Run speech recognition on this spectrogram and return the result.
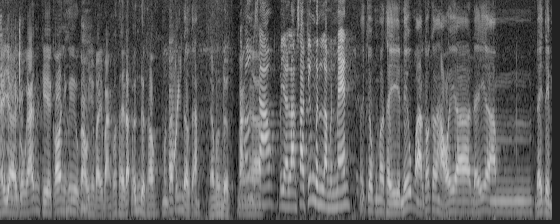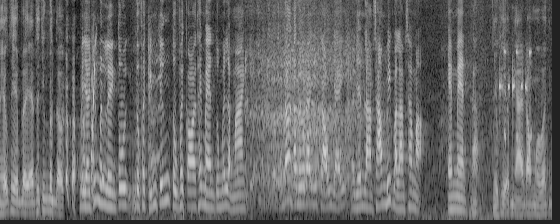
Bây giờ cô gái bên kia có những cái yêu cầu như vậy bạn có thể đáp ứng được không? Mình đáp ứng được anh. Đáp ứng được. Đáp bạn ứng à, sao? Bây giờ làm sao chứng minh là mình men? Nói chung là thì nếu mà có cơ hội à, để um, để tìm hiểu thêm thì em sẽ chứng minh được. Bây giờ chứng minh liền tôi tôi phải kiểm chứng tôi phải coi thấy men tôi mới làm mai. Đó người ta đưa ra yêu cầu vậy. Là vậy em làm sao? Không biết mà làm sao mà em men. Đó nhiều khi em ngại đông người được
